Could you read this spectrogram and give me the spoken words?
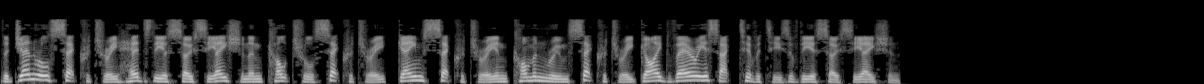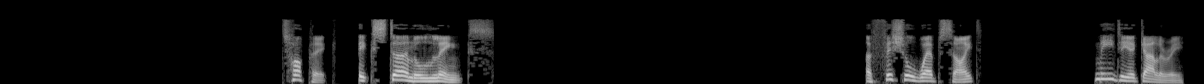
The General Secretary heads the association and Cultural Secretary, Games Secretary and Common Room Secretary guide various activities of the association. External links. Official website. Media Gallery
